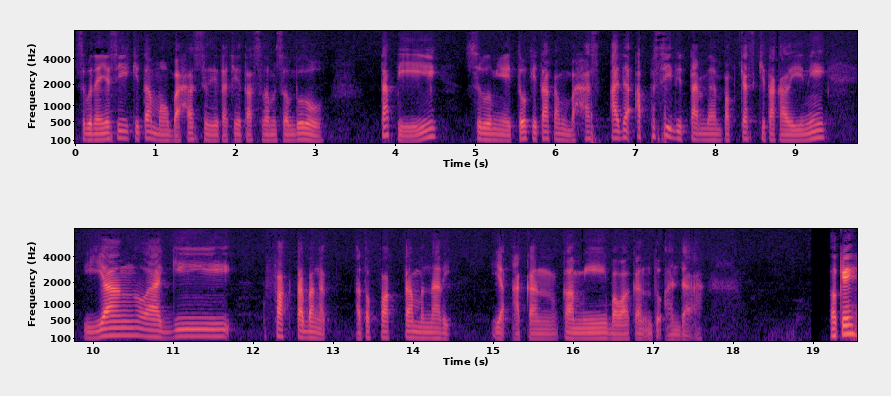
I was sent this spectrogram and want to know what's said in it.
sebenarnya sih kita mau bahas cerita-cerita serem-serem dulu. Tapi sebelumnya itu kita akan membahas ada apa sih di timeline podcast kita kali ini yang lagi fakta banget atau fakta menarik yang akan kami bawakan untuk Anda. Oke,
